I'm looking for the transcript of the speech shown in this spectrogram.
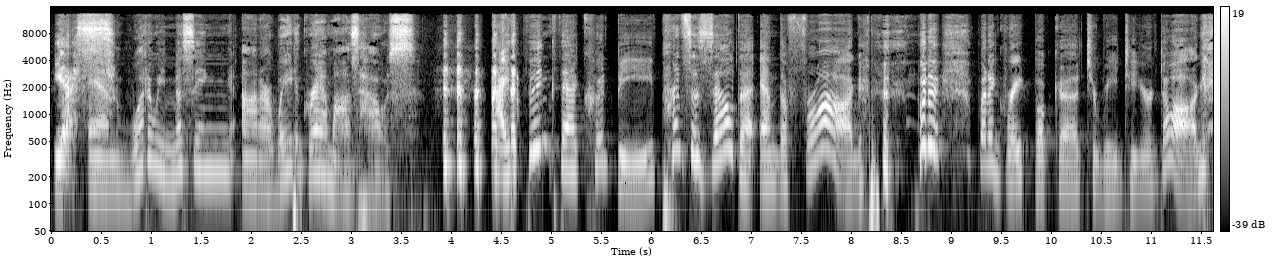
Yes. And what are we missing on our way to Grandma's house? I think that could be Princess Zelda and the Frog. what a what a great book uh, to read to your dog.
